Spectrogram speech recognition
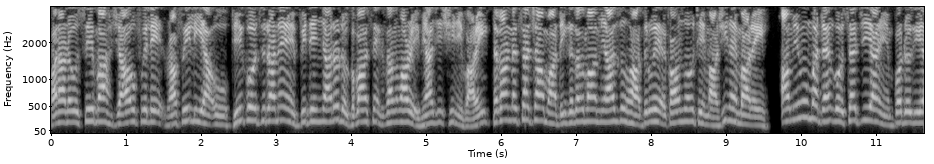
ဘာနာဒိုဆေးဘာယာအိုဖီလစ်ရာဖေးလီယာအိုဒီကိုဂျူရာနဲ့ဗီတင်ညာတို့လိုကမ္ဘာ့ဆင့်ကစားသမားတွေ အများကြီးရှိနေပါတယ်။2026မှာ ဒီကစားသမားအများစုဟာ သူတို့ရဲ့ အကောင်းဆုံးအချိန်မှာ ရှိနိုင်ပါတယ်။ အောင်မြင်မှုမှတ်တမ်းကိုဆက်ကြည့်ရရင်ပေါ်တူဂီက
